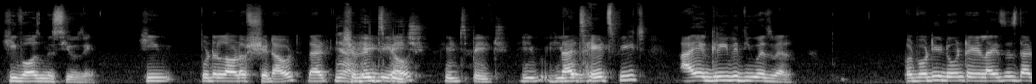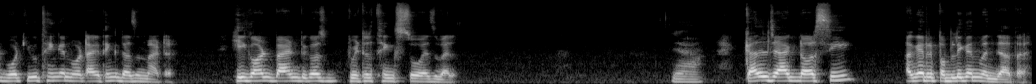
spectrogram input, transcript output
He was misusing. He put a lot of shit out that yeah, shouldn't hate be out. Speech. Hate speech. He, he that's was- hate speech. I agree with you as well. But what you don't realize is that what you think and what i think doesn't matter. He got banned because twitter thinks so as well कल जैक डॉर्सी अगर रिपब्लिकन बन जाता है।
